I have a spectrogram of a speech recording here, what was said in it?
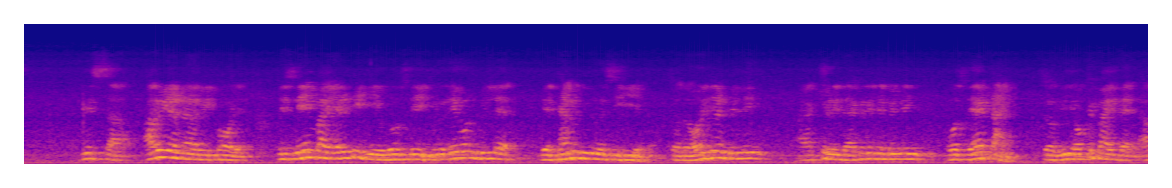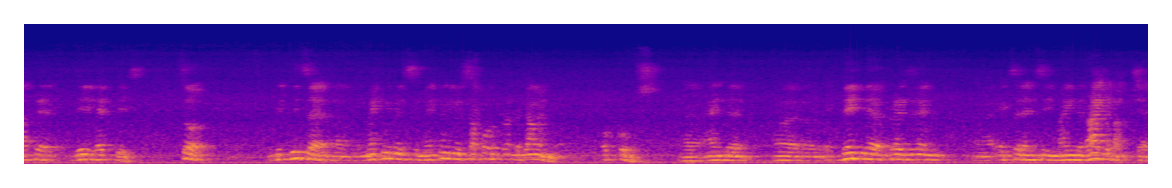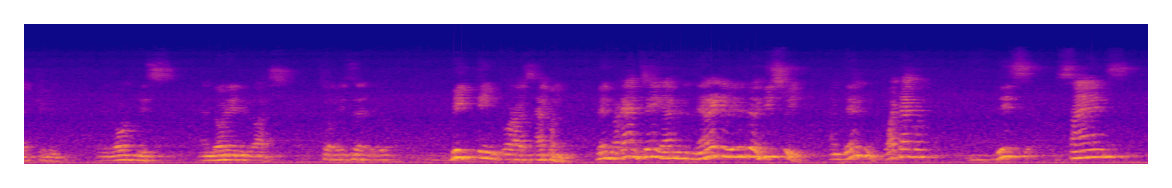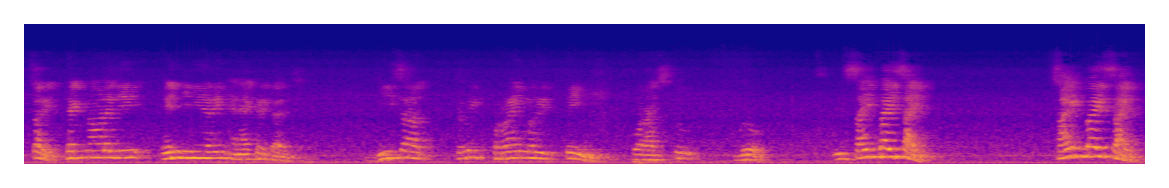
this uh, Aruyana we call it, is named by LTD those days because they want to build a, their Tamil university here. So the original building, actually the agriculture building was their time. So we occupied that after they left this. So with this uh, uh, magnanimous, magnanimous support from the government, of course. Uh, and uh, uh, then the President, uh, Excellency Mahinda Rajapaksa actually wrote this and donated to us. So it's a big thing for us happened. Then what I'm saying, I'm narrating a little bit of history. And then what happened? This science, sorry, technology, engineering and agriculture. These are three primary things for us to grow. Is side by side. Side by side.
